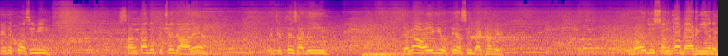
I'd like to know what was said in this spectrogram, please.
ਇਹ ਦੇਖੋ ਅਸੀਂ ਵੀ ਸੰਗਤਾਂ ਦੇ ਪਿੱਛੇ ਜਾ ਰਹੇ ਆ। ਤੇ ਜਿੱਥੇ ਸਾਡੀ ਜਗ੍ਹਾ ਹੋਏਗੀ, ਉੱਥੇ ਅਸੀਂ ਬੈਠਾਂਗੇ। ਲਓ ਜੀ, ਸੰਗਤਾਂ ਬੈਠ ਗਈਆਂ ਨੇ।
